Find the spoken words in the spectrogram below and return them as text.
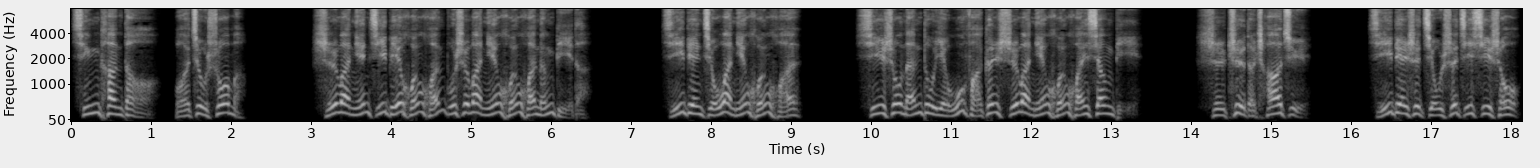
轻叹道：“我就说嘛，十万年级别魂环不是万年魂环能比的，即便九万年魂环。”吸收难度也无法跟十万年魂环相比，是质的差距。即便是九十级吸收，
